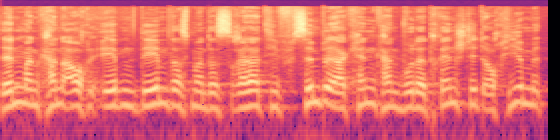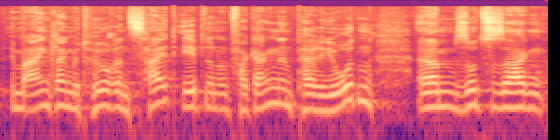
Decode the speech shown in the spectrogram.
Denn man kann auch eben dem, dass man das relativ simpel erkennen kann, wo der Trend steht, auch hier mit, im Einklang mit höheren Zeitebenen und vergangenen Perioden ähm, sozusagen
